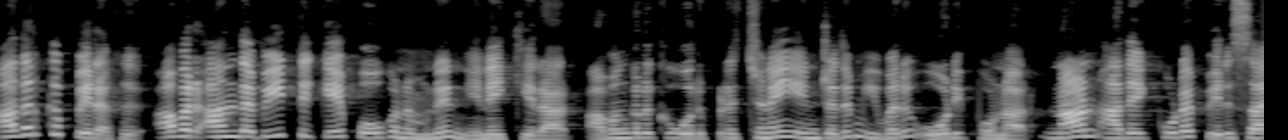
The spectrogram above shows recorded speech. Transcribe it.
அதற்கு பிறகு அவர் அந்த வீட்டுக்கே போகணும்னு நினைக்கிறார். அவங்களுக்கு ஒரு பிரச்சனை என்றதும் இவர் ஓடிப்போனார். நான் அதை கூட பெருசா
